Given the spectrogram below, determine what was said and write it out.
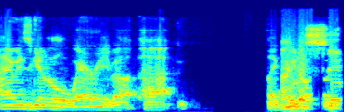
I always get a little wary about that. Like we I'm don't, assuming-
